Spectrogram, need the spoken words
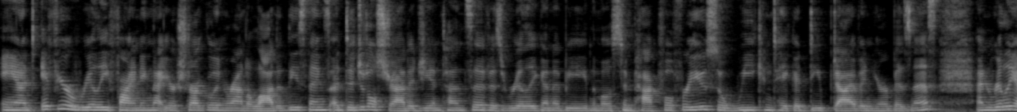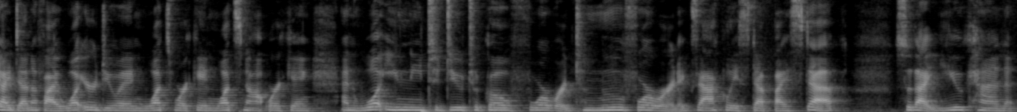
And if you're really finding that you're struggling around a lot of these things, a digital strategy intensive is really going to be the most impactful for you. So we can take a deep dive in your business and really identify what you're doing, what's working, what's not working, and what you need to do to go forward, to move forward exactly step by step so that you can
